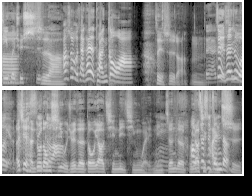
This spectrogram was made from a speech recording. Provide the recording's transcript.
机会去试。是啊，啊，所以我才开始团购啊。这也是啦，嗯，对啊，这也算是我，而且很多东西我觉得都要亲力亲为，你真的不要去排斥，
